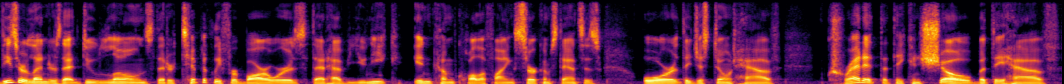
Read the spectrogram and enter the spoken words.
these are lenders that do loans that are typically for borrowers that have unique income qualifying circumstances or they just don't have credit that they can show, but they have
